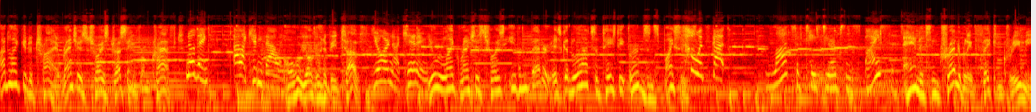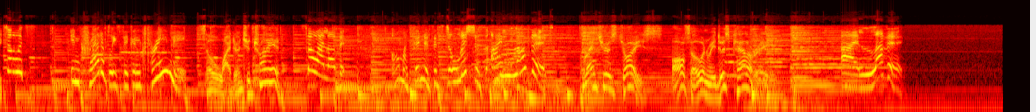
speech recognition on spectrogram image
I'd like you to try Rancher's Choice dressing from Kraft. No, thanks. I like Hidden Valley. Oh, you're going to be tough. You're not kidding. You'll like Rancher's Choice even better. It's got lots of tasty herbs and spices. Oh, it's got lots of tasty herbs and spices. And it's incredibly thick and creamy. So it's incredibly thick and creamy. So why don't you try it? So I love it. Oh my goodness, it's delicious. I love it. Rancher's Choice, also in reduced calorie. I love it.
